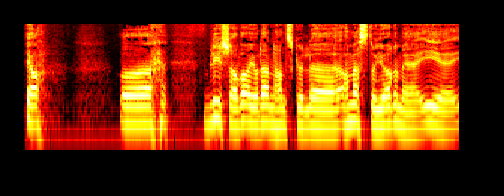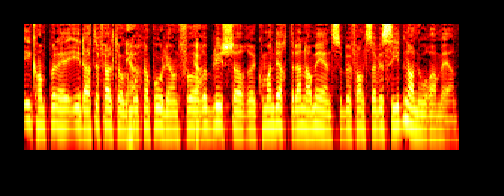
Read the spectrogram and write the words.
Ja. Og Blücher var jo den han skulle ha mest å gjøre med i, i kampene i dette felttoget ja. mot Napoleon. For ja. Blücher kommanderte den armeen som befant seg ved siden av Nordarmeen.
